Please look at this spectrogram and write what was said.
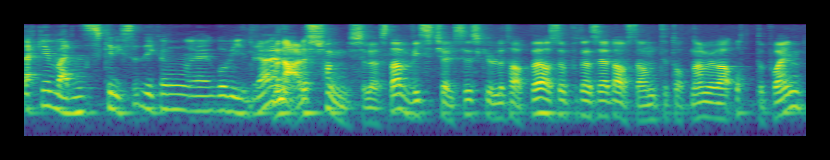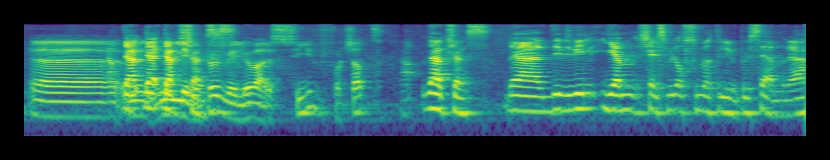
det er ikke verdens krise. De kan eh, gå videre. Men er det sjanseløst da hvis Chelsea skulle tape? Altså Potensielt avstanden til Tottenham vil være åtte poeng. Eh, ja, det er, det er, men Liverpool vil jo være syv fortsatt. Ja, det er jo ikke igjen, Chelsea vil også møte Liverpool senere,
